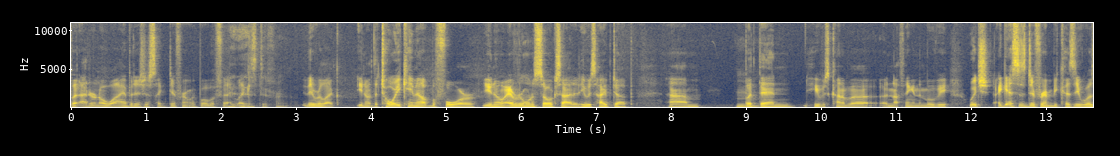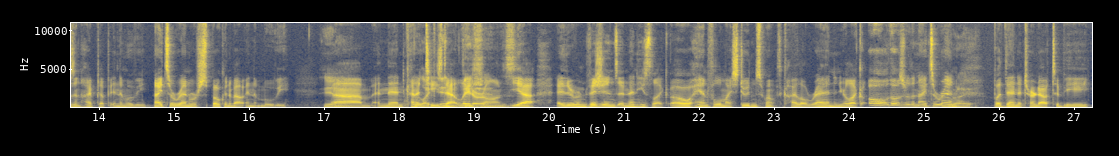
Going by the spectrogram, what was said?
but I don't know why, but it's just like different with Boba Fett. It like is different they were like, you know, the toy came out before, you know, everyone was so excited, he was hyped up. Um, Hmm. but then he was kind of a, a nothing in the movie, which I guess is different because he wasn't hyped up in the movie. Knights of Ren were spoken about in the movie. yeah Um, and then kind of like, teased out later on. Yeah, and they were in visions, and then he's like, "Oh, a handful of my students went with Kylo Ren," and you're like, "Oh, those are the Knights of Ren." right But then it turned out to be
